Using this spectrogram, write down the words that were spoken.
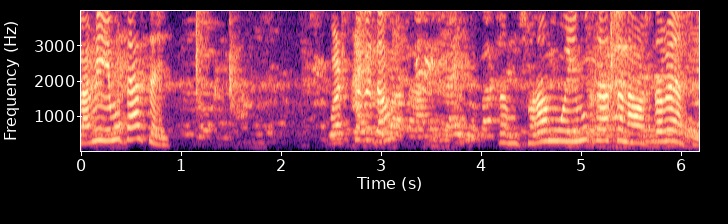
লামি ইমুতে আছে? হোয়াটসঅ্যাপে দাও। তো ছোড়া মু ইমুতে আছে না হোয়াটসঅ্যাপে আছে?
